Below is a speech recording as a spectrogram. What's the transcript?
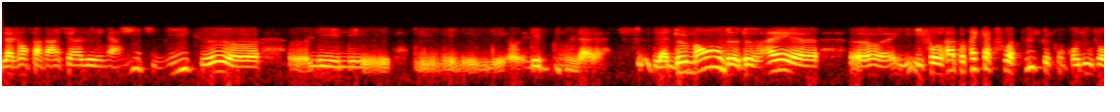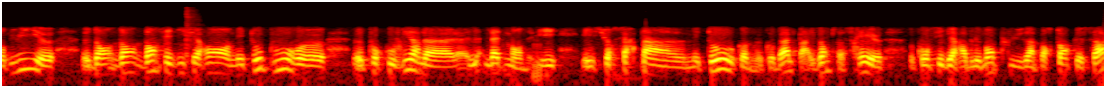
l'Agence internationale de l'énergie qui dit que euh, euh, la, demande devrait euh, euh, il faudra à peu près quatre fois plus que ce qu'on produit aujourd'hui euh, dans, ces différents métaux pour, euh, pour couvrir la, la, demande. Et, et, sur certains métaux, comme le cobalt par exemple, ça serait considérablement plus important que ça.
